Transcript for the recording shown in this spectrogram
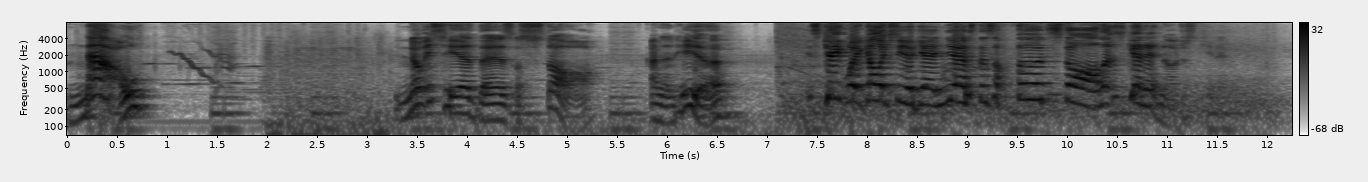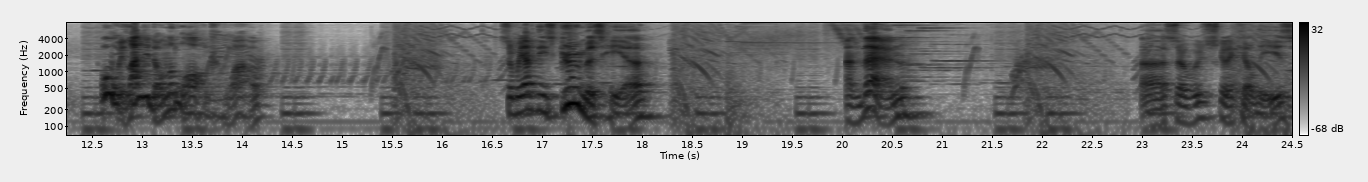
Now, notice here there's a star. And then here, it's Gateway Galaxy again. Yes, there's a third star. Let's get it. No, just kidding. Oh, we landed on the log. Wow. So we have these Goombas here. And then... Uh, so we're just gonna kill these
